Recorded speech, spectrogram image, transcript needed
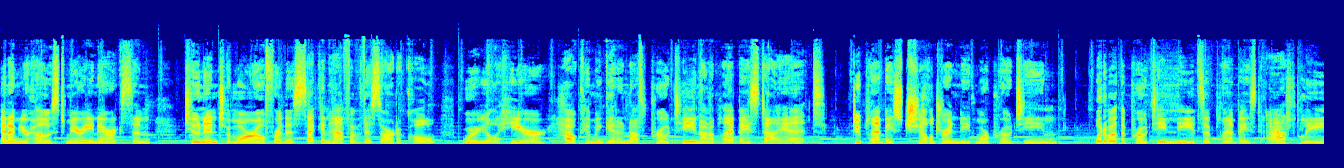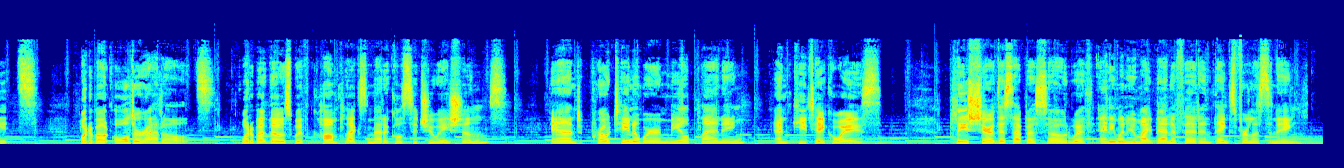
And I'm your host, Marian Erickson. Tune in tomorrow for the second half of this article, where you'll hear how can we get enough protein on a plant based diet? Do plant based children need more protein? What about the protein needs of plant based athletes? What about older adults? What about those with complex medical situations? And protein aware meal planning and key takeaways. Please share this episode with anyone who might benefit, and thanks for listening.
